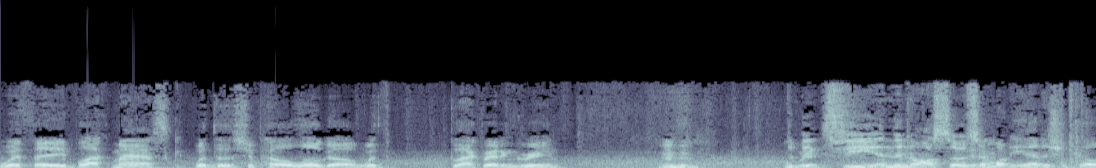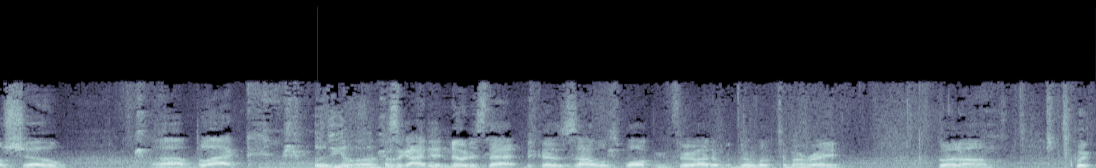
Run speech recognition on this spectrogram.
with a black mask with the Chappelle logo with black, red, and green. The big C, and then also somebody had a Chappelle Show uh, black hoodie on. I was like, I didn't notice that because I was walking through. I didn't, didn't look to my right. But um, quick,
